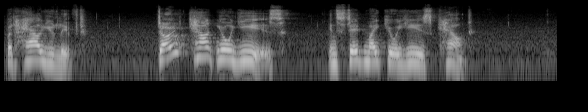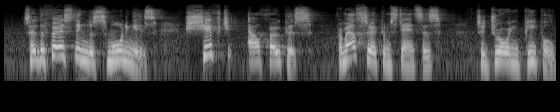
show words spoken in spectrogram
but how you lived. Don't count your years. Instead, make your years count. So, the first thing this morning is shift our focus from our circumstances to drawing people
